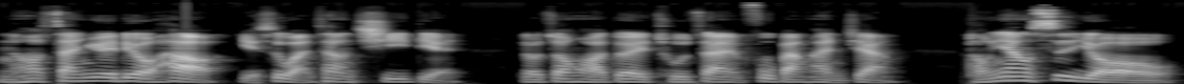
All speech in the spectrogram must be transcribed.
然后三月六号也是晚上七点，由中华队出战富邦悍将，同样是有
